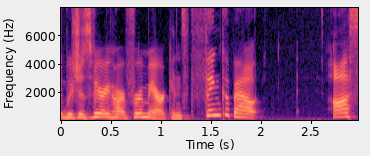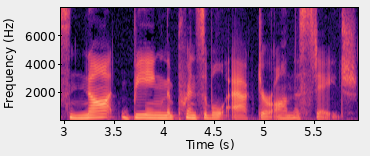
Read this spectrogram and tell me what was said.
which is very hard for Americans, think about us not being the principal actor on the stage.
